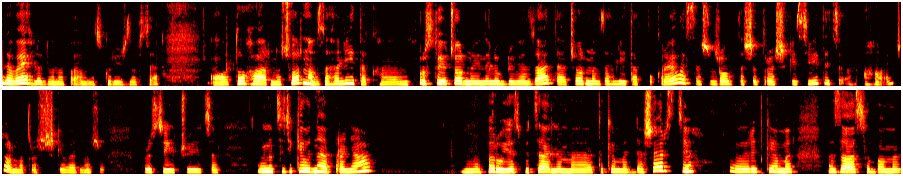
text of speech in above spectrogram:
для вигляду, напевно, скоріш за все. О, то гарно. Чорна взагалі так. е, Просто я чорної не люблю в'язати, а чорна взагалі так покрилася, що жовта ще трошки світиться. Ага, і чорна трошечки видно, що просвічується. Ну, це тільки одне прання. Перу я спеціальними такими для шерсті е, рідкими засобами.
